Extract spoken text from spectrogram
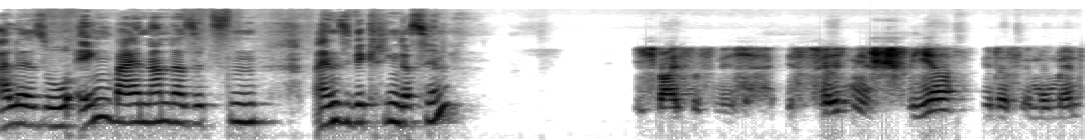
alle so eng beieinander sitzen? Meinen Sie, wir kriegen das hin? Ich weiß es nicht. Es fällt mir schwer, mir das im Moment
